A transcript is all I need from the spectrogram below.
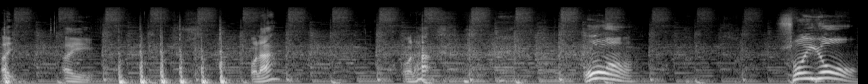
Ay, ay. ¿Hola? ¿Hola? ¡Hola! ¡Soy yo!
